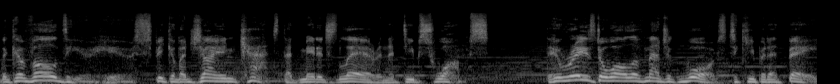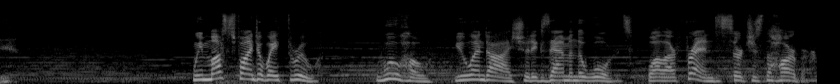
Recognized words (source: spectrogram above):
The Kvaldir here speak of a giant cat that made its lair in the deep swamps. They raised a wall of magic wards to keep it at bay. We must find a way through. Wuho, you and I should examine the wards, while our friend searches the harbor.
